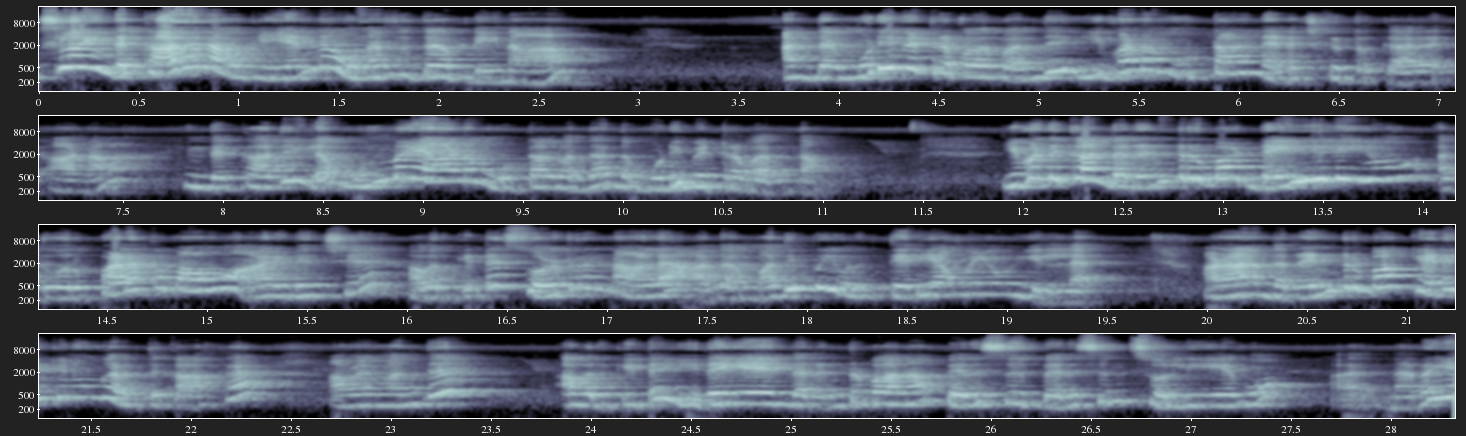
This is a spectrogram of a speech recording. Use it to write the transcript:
ஆக்சுவலாக இந்த கதை நமக்கு என்ன உணர்ந்தது அப்படின்னா அந்த முடி வெட்டுறவர் வந்து இவனை முட்டாள் நினச்சிக்கிட்டு இருக்காரு. ஆனால் இந்த கதையில் உண்மையான முட்டாள் வந்து அந்த முடி வெட்டுறவர் தான் இவனுக்கு அந்த ரெண்டு ரூபாய் டெய்லியும் அது ஒரு பழக்கமாகவும் ஆயிடுச்சு. அவர்கிட்ட சொல்கிறனால அதை மதிப்பு இவனுக்கு தெரியாமையும் இல்லை. ஆனால் அந்த ரெண்டு ரூபாய் கிடைக்கணுங்கிறதுக்காக அவன் வந்து அவர்கிட்ட இதையே இந்த ரெண்டு ரூபாய் தான் பெருசு பெருசுன்னு சொல்லியேவும் நிறைய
